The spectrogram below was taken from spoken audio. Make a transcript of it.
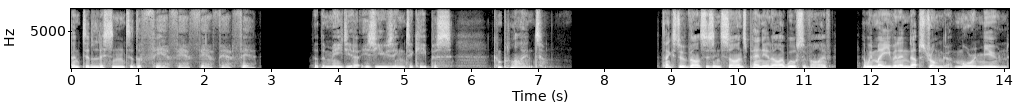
than to listen to the fear, fear, fear, fear, fear that the media is using to keep us compliant Thanks to advances in science, Penny and I will survive, and we may even end up stronger, more immune.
